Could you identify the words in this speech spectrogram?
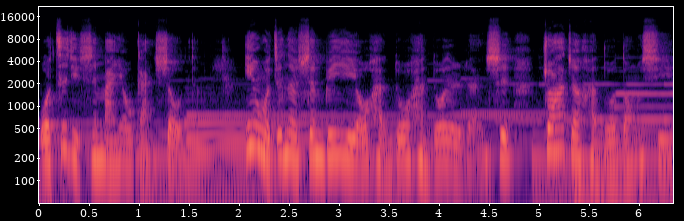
我自己是蛮有感受的，因为我真的身边也有很多很多的人是抓着很多东西，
